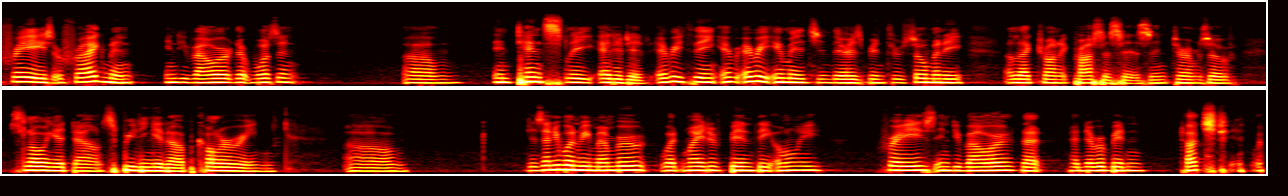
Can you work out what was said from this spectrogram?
phrase or fragment in Devour that wasn't um, intensely edited. Everything, every, every image in there has been through so many electronic processes in terms of slowing it down, speeding it up, coloring. Um, does anyone remember what might have been the only phrase in Devour that had never been touched?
